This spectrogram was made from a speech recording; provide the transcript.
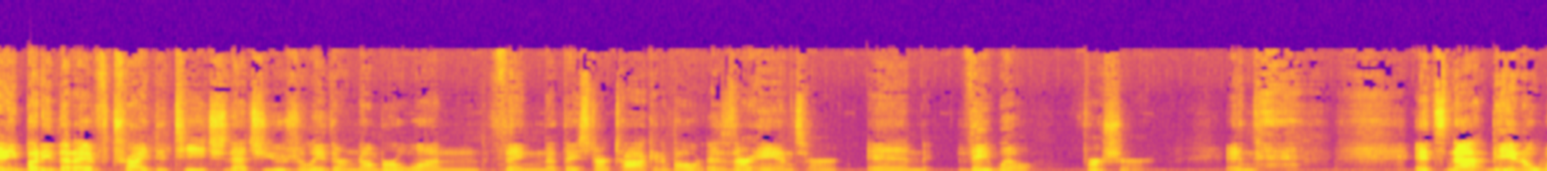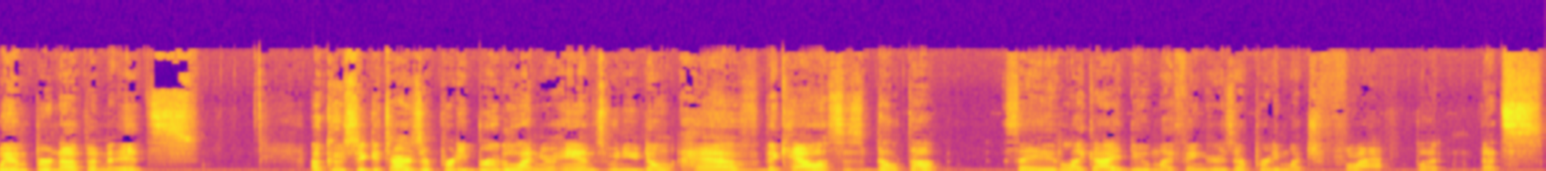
anybody that I've tried to teach, that's usually their number one thing that they start talking about is their hands hurt. And they will, for sure. And it's not being a wimp or nothing. It's acoustic guitars are pretty brutal on your hands when you don't have the calluses built up, say like I do. My fingers are pretty much flat, but that's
